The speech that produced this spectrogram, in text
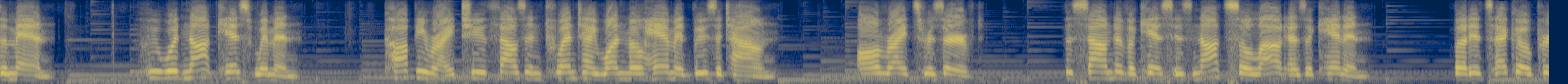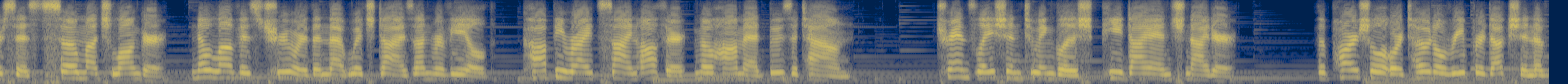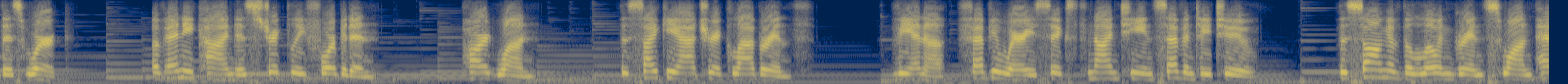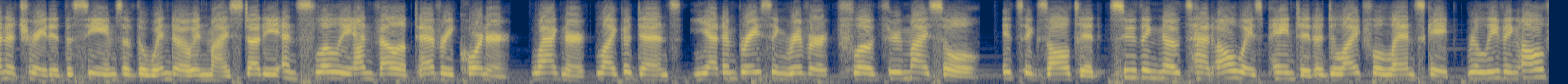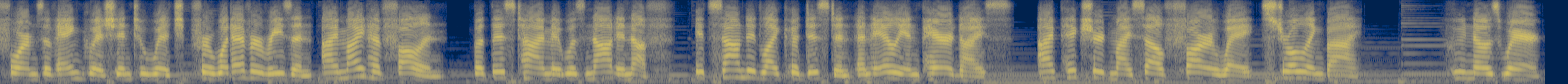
The Man Who Would Not Kiss Women. Copyright 2021 Mohammed Bouzatoun. All rights reserved. The sound of a kiss is not so loud as a cannon. But its echo persists so much longer. No love is truer than that which dies unrevealed. Copyright sign author Mohammed Bouzatoun. Translation to English P. Diane Schneider. The partial or total reproduction of this work of any kind is strictly forbidden. Part 1 The Psychiatric Labyrinth. Vienna, February 6, 1972. The song of the Lohengrin swan penetrated the seams of the window in my study and slowly enveloped every corner. Wagner, like a dense, yet embracing river, flowed through my soul. Its exalted, soothing notes had always painted a delightful landscape, relieving all forms of anguish into which, for whatever reason, I might have fallen. But this time it was not enough. It sounded like a distant and alien paradise. I pictured myself far away, strolling by. Who knows where?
